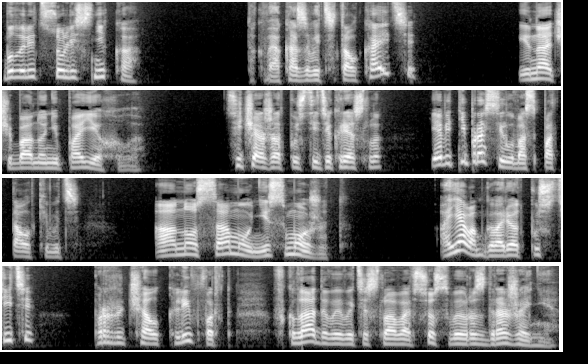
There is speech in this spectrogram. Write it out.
было лицо лесника. «Так вы, оказывается, толкаете? Иначе бы оно не поехало. Сейчас же отпустите кресло. Я ведь не просил вас подталкивать. А оно само не сможет. А я вам говорю, отпустите», — прорычал Клиффорд, вкладывая в эти слова все свое раздражение.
